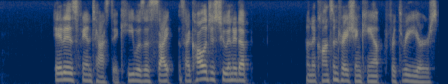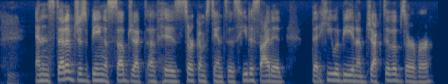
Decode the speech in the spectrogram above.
It is fantastic. He was a psych- psychologist who ended up in a concentration camp for three years. Hmm. And instead of just being a subject of his circumstances, he decided that he would be an objective observer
